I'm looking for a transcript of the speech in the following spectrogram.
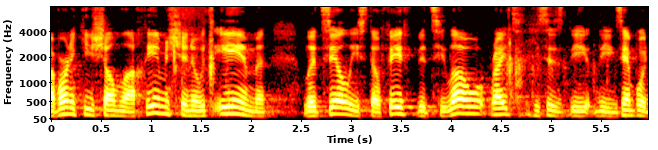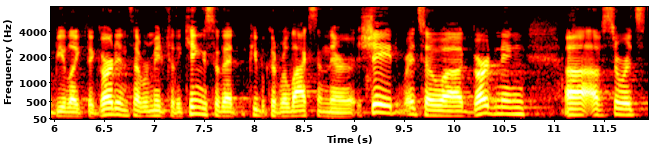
avorniki shal mlachim shenotim letzil istofef bitzilo, right? He says the, the example would be like the gardens that were made for the king so that people could relax in their shade, right? So uh, gardening uh, of sorts.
